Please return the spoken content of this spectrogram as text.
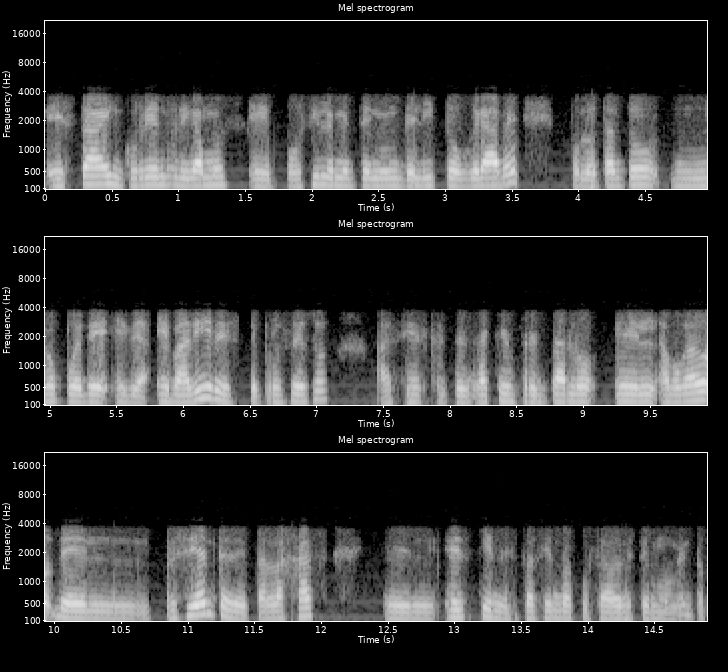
está incurriendo, digamos, eh, posiblemente en un delito grave, por lo tanto no puede evadir este proceso, así es que tendrá que enfrentarlo el abogado del presidente de Talajas, él es quien está siendo acusado en este momento.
